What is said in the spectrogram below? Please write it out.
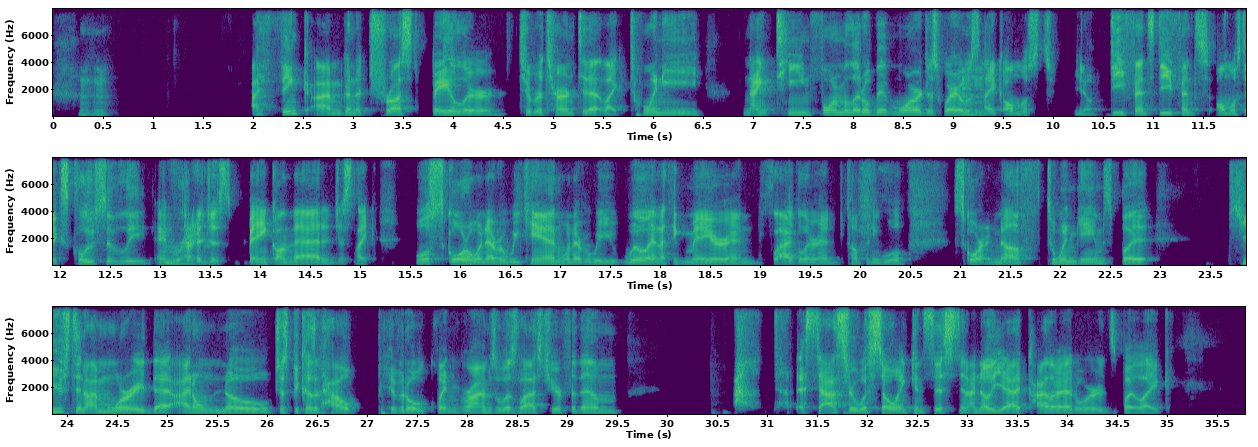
I think I'm gonna trust Baylor to return to that like 2019 form a little bit more, just where it was Mhm. like almost you know defense, defense almost exclusively, and Right. kinda just bank on that and just like we'll score whenever we can, whenever we will, and I think Mayer and Flagler and company will score enough to win games, but Houston, I'm worried that I don't know just because of how pivotal Quentin Grimes was last year for them. Sasser was so inconsistent. I know you had Kyler Edwards, but like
